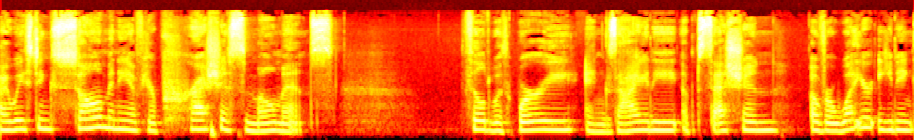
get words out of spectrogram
By wasting so many of your precious moments filled with worry, anxiety, obsession over what you're eating,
